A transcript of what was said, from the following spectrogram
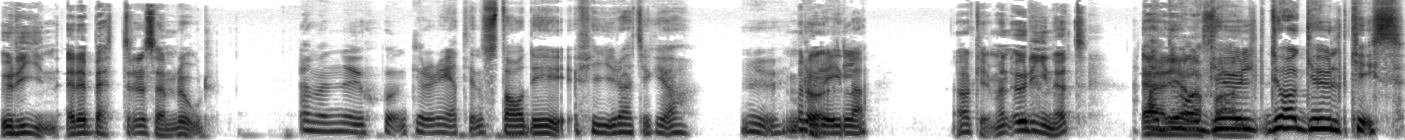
urin, är det bättre eller sämre ord? Ja, men nu sjunker du ner till en stadig fyra tycker jag. Nu, nu är det illa. Okej, men urinet är Ja, i du, alla har fall... gult, du har gult kiss.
